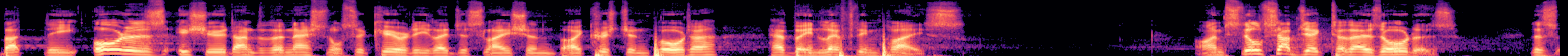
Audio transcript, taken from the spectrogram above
but the orders issued under the national security legislation by Christian Porter have been left in place. I'm still subject to those orders. There's,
